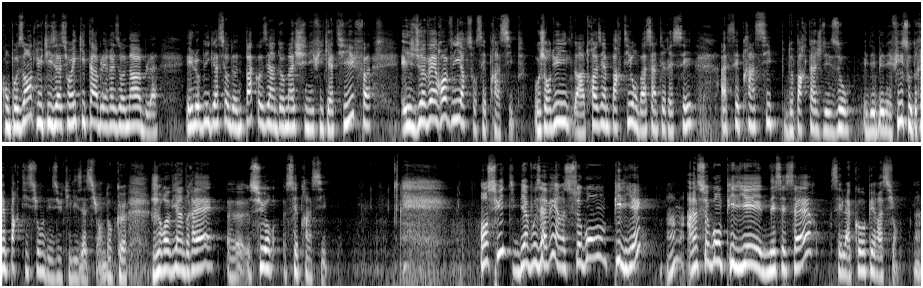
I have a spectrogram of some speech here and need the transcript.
composantes, l'utilisation équitable et raisonnable et l'obligation de ne pas causer un dommage significatif. Et je vais revenir sur ces principes. Aujourd'hui, dans la troisième partie, on va s'intéresser à ces principes de partage des eaux et des bénéfices ou de répartition des utilisations. Donc, euh, je reviendrai euh, sur ces principes. Ensuite, bien, vous avez un second pilier. Un second pilier nécessaire, c'est la coopération. Hein.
